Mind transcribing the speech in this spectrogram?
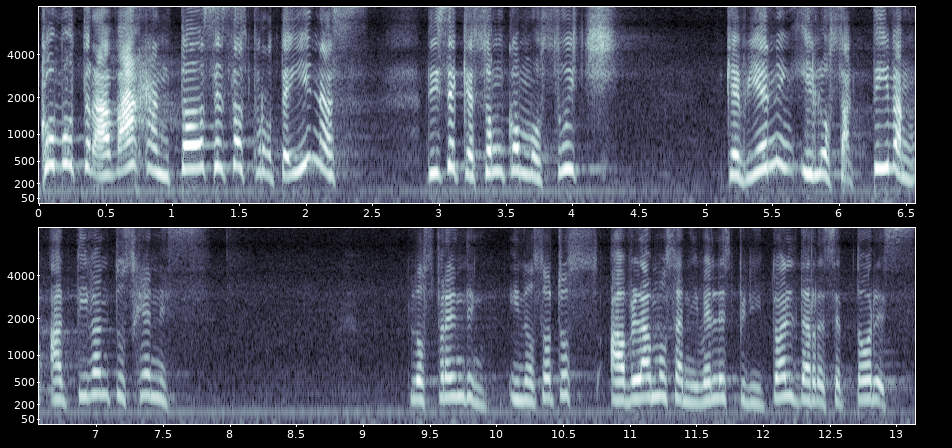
cómo trabajan todas estas proteínas, dice que son como switch que vienen y los activan, activan tus genes. Los prenden y nosotros hablamos a nivel espiritual de receptores.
